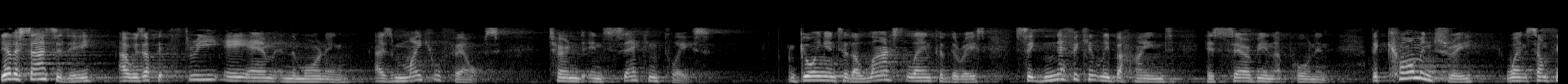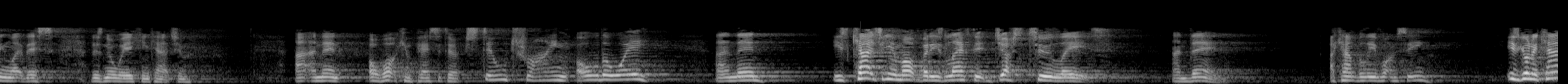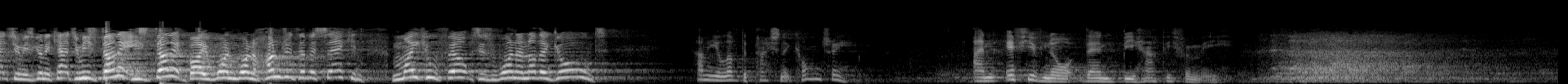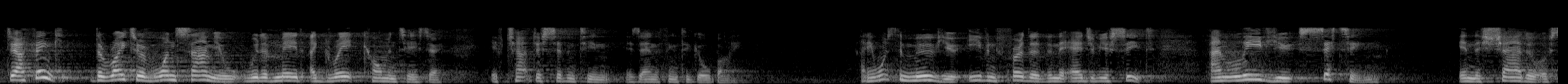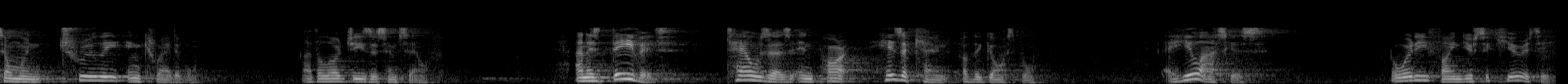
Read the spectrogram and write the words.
The other Saturday, I was up at 3 a.m. in the morning as Michael Phelps turned in second place going into the last length of the race, significantly behind his Serbian opponent. The commentary went something like this There's no way he can catch him. And then, oh, what a competitor, still trying all the way. And then, he's catching him up, but he's left it just too late. And then, I can't believe what I'm seeing. He's going to catch him, he's going to catch him. He's done it, he's done it by one one hundredth of a second. Michael Phelps has won another gold. Haven't you loved the passionate commentary? And if you've not, then be happy for me. See, I think the writer of 1 Samuel would have made a great commentator if chapter 17 is anything to go by. And he wants to move you even further than the edge of your seat and leave you sitting in the shadow of someone truly incredible, uh, the Lord Jesus himself. And as David tells us in part his account of the gospel, he'll ask us, Where do you find your security?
